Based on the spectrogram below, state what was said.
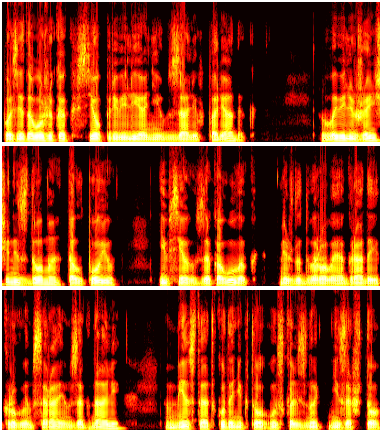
После того же, как все привели они в зале в порядок, вывели женщин из дома толпою и всех в закоулок между дворовой оградой и круглым сараем загнали, в место, откуда никто ускользнуть ни за что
